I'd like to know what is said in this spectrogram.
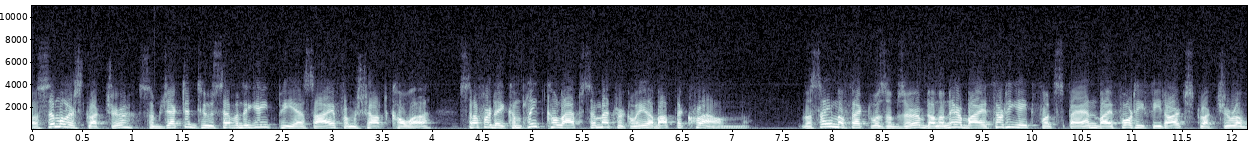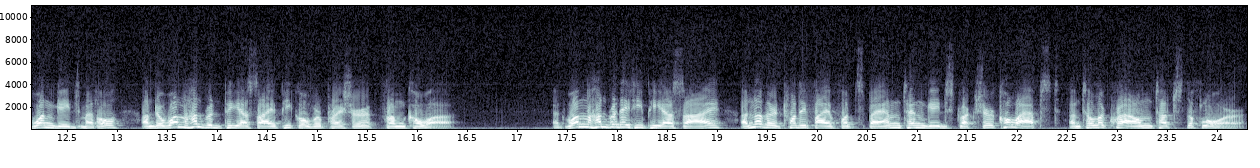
A similar structure, subjected to 78 psi from shot Koa, suffered a complete collapse symmetrically about the crown. The same effect was observed on a nearby 38-foot span by 40 feet arch structure of one-gauge metal under 100 psi peak overpressure from Koa. At 180 psi, another 25-foot span 10-gauge structure collapsed until the crown touched the floor.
